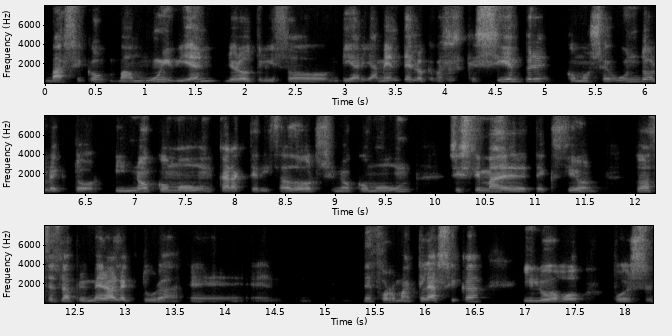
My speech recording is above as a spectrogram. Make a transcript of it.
básico, va muy bien, yo lo utilizo diariamente, lo que pasa es que siempre como segundo lector y no como un caracterizador, sino como un sistema de detección. Entonces, la primera lectura eh, de forma clásica y luego, pues,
